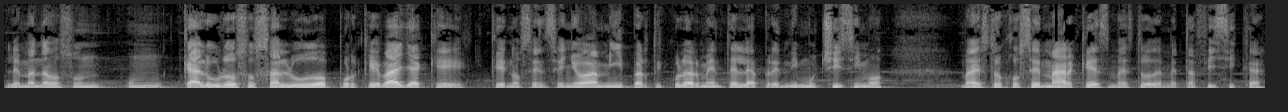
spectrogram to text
le mandamos un, un caluroso saludo, porque vaya que, que nos enseñó a mí particularmente, le aprendí muchísimo, maestro José Márquez, maestro de metafísica,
